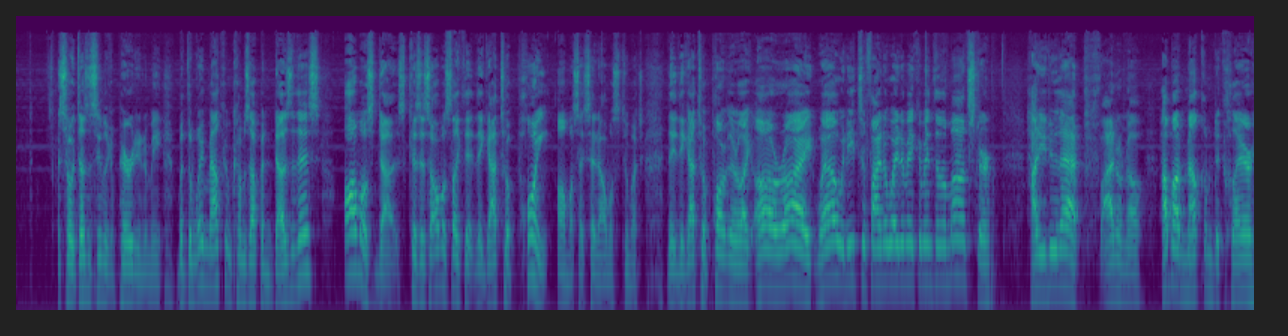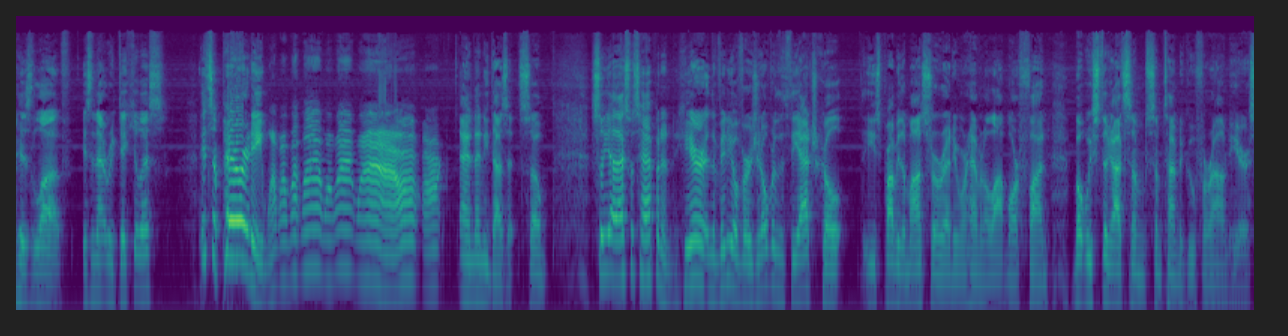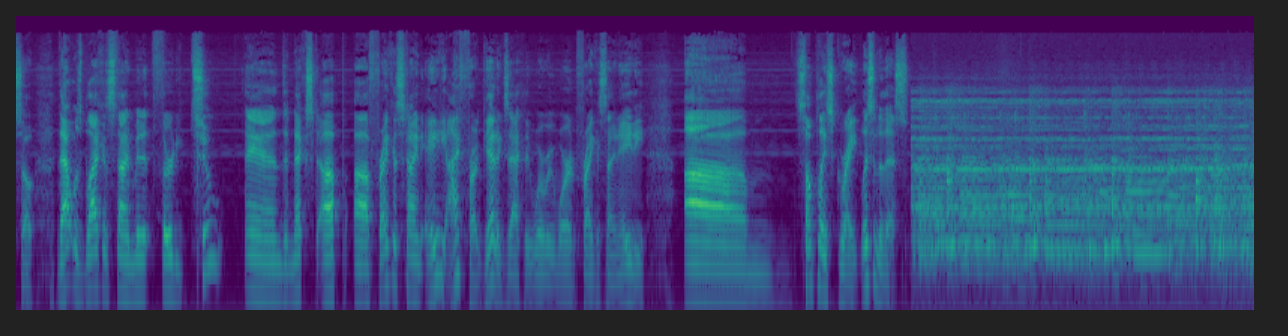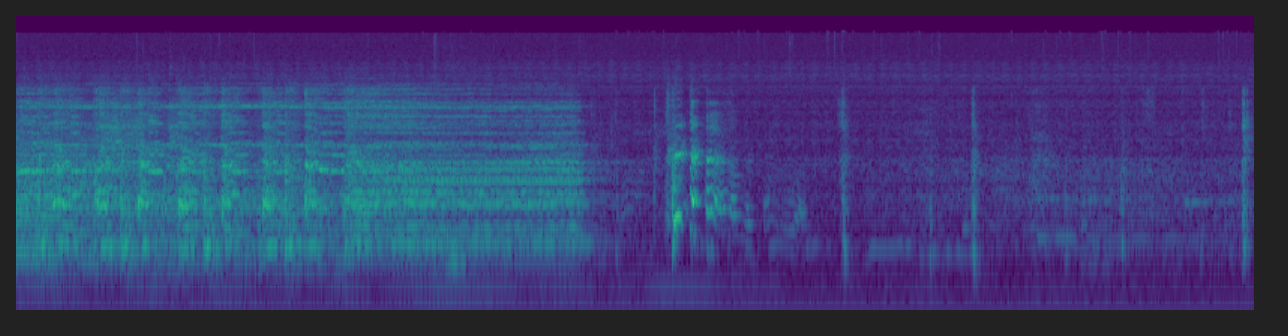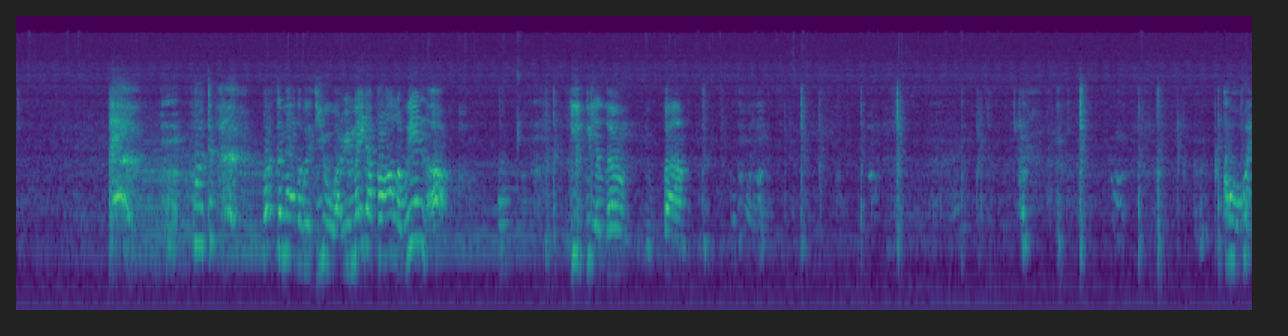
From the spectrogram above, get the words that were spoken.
so it doesn't seem like a parody to me. But the way Malcolm comes up and does this almost does because it's almost like they, they got to a point almost i said almost too much they, they got to a point where they were like all right well we need to find a way to make him into the monster. How do you do that? I don't know. How about malcolm declare his love? Isn't that ridiculous? It's a parody! And then he does it. So so yeah that's what's happening here in the video version over the theatrical he's probably the monster already. We're having a lot more fun, but we still got some some time to goof around here. So that was Blackenstein minute 32. And next up, uh, Frankenstein 80. I forget exactly where we were in Frankenstein 80. Um, someplace great. Listen to this. Made up for Halloween? Oh. Leave me alone, you bum. Oh, wait.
